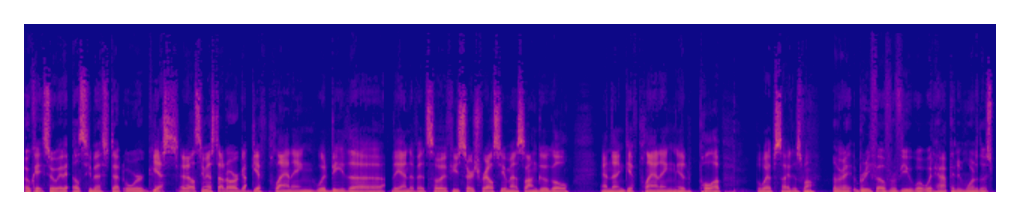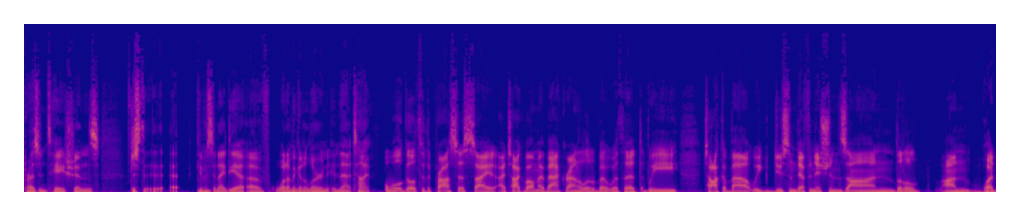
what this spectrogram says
Okay, so at lcms.org. Yes, at lcms.org, gift planning would be the the end of it. So if you search for LCMS on Google and then gift planning, it'd pull up the website as well. All right, a brief overview. What would happen in one of those presentations? Just uh, give us an idea of what I'm going to learn in that time. We'll go through the process. I, I talk about my background a little bit with it. We talk about we do some definitions on little on what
